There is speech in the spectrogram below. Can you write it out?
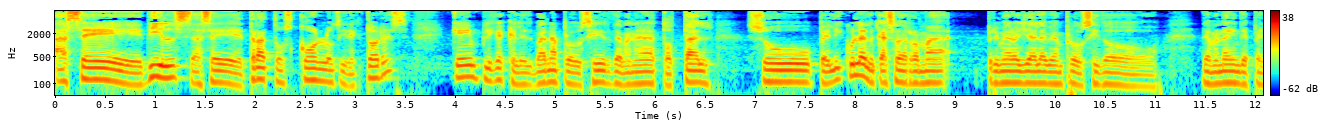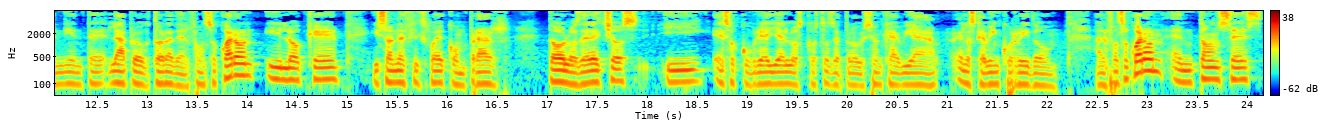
hace deals, hace tratos con los directores, que implica que les van a producir de manera total su película. En el caso de Roma, primero ya le habían producido de manera independiente la productora de Alfonso Cuarón y lo que hizo Netflix fue comprar todos los derechos y eso cubría ya los costos de producción que había en los que había incurrido Alfonso Cuarón. Entonces,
